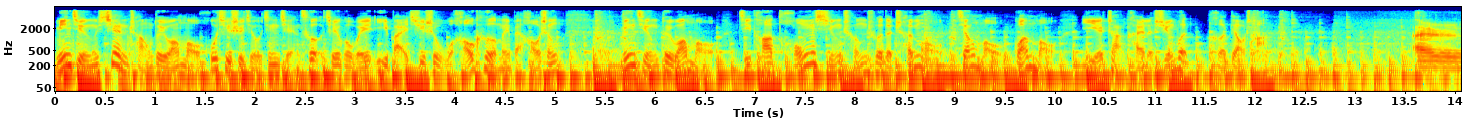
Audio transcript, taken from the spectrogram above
民警现场对王某呼气式酒精检测结果为一百七十五毫克每百毫升。民警对王某及他同行乘车的陈某、江某、管某也展开了询问和调查。而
